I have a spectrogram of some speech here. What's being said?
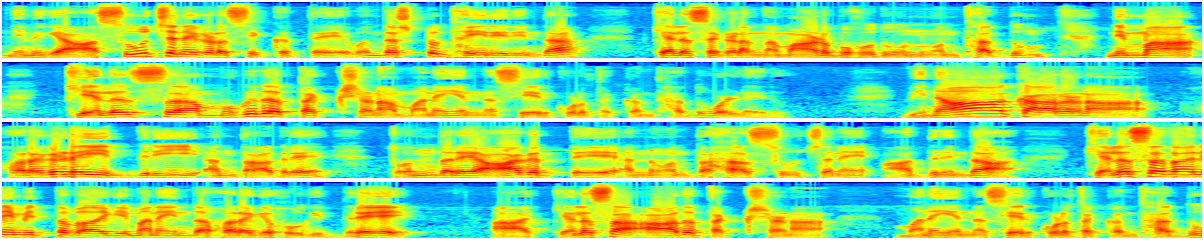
ನಿಮಗೆ ಆ ಸೂಚನೆಗಳು ಸಿಕ್ಕುತ್ತೆ, ಒಂದಷ್ಟು ಧೈರ್ಯದಿಂದ ಕೆಲಸಗಳನ್ನು ಮಾಡಬಹುದು ಅನ್ನುವಂಥದ್ದು, ನಿಮ್ಮ ಕೆಲಸ ಮುಗಿದ ತಕ್ಷಣ ಮನೆಯನ್ನು ಸೇರಿಕೊಳ್ತಕ್ಕಂಥದ್ದು ಒಳ್ಳೆಯದು. ವಿನಾಕಾರಣ ಹೊರಗಡೆ ಇದ್ರಿ ಅಂತಾದರೆ ತೊಂದರೆ ಆಗತ್ತೆ ಅನ್ನುವಂತಹ ಸೂಚನೆ. ಆದ್ದರಿಂದ ಕೆಲಸದ ನಿಮಿತ್ತವಾಗಿ ಮನೆಯಿಂದ ಹೊರಗೆ ಹೋಗಿದ್ದರೆ ಆ ಕೆಲಸ ಆದ ತಕ್ಷಣ ಮನೆಯನ್ನು ಸೇರಿಕೊಳ್ತಕ್ಕಂಥದ್ದು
